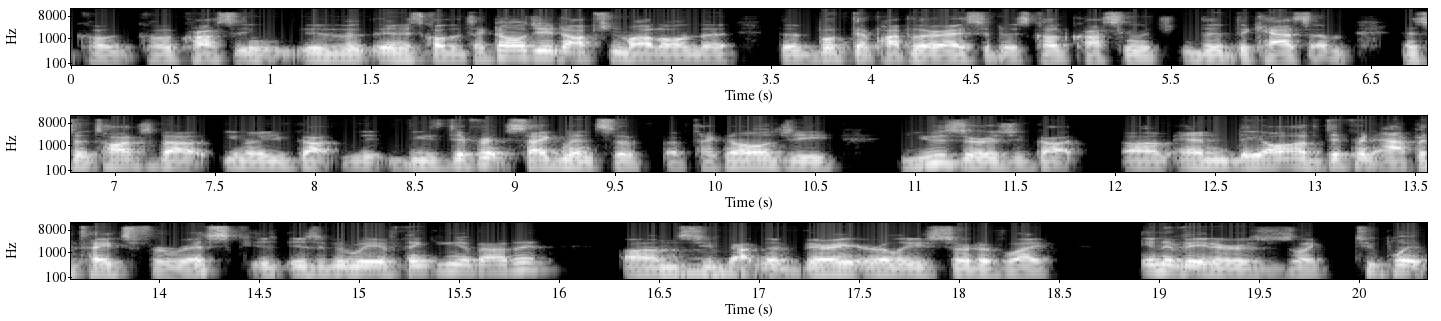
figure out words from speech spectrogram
called called crossing, and it's called the technology adoption model. And the the book that popularized it is called Crossing the the, the Chasm. And so it talks about you know you've got th- these different segments of of technology users. You've got um, and they all have different appetites for risk is, is a good way of thinking about it um, so you've got the very early sort of like innovators like two point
